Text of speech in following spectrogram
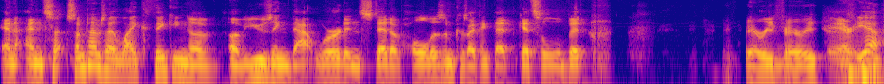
and and so, sometimes I like thinking of of using that word instead of holism because I think that gets a little bit airy fairy. Yeah,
